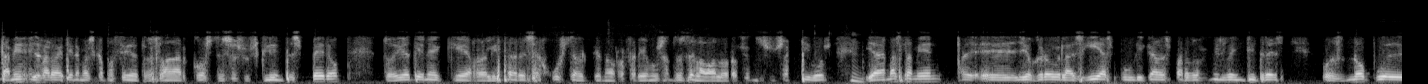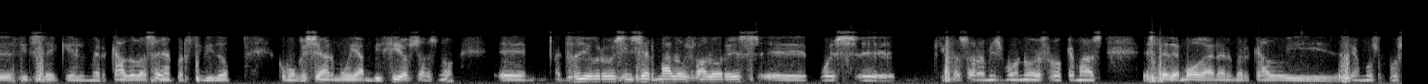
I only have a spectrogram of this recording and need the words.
También es verdad que tiene más capacidad de trasladar costes a sus clientes, pero todavía tiene que realizar ese ajuste al que nos referíamos antes de la valoración de sus activos. Hmm. Y además también eh, yo creo que las guías publicadas para 2023 pues no puede decirse que el mercado las haya percibido como que sean muy ambiciosas, ¿no? Eh, entonces yo creo que sin ser malos valores, eh, pues eh, quizás ahora mismo no es lo que más esté de moda en el mercado y decíamos pues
